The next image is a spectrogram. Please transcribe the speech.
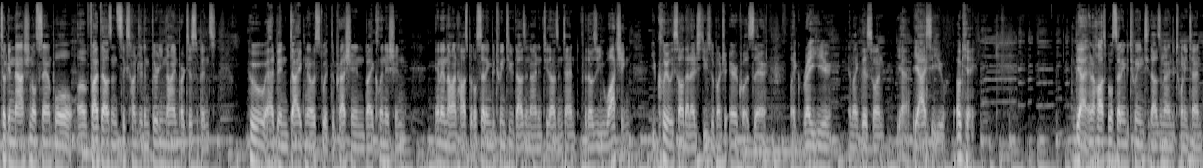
took a national sample of 5,639 participants who had been diagnosed with depression by a clinician in a non-hospital setting between 2009 and 2010. For those of you watching, you clearly saw that I just used a bunch of air quotes there, like right here and like this one. Yeah, yeah, I see you. Okay. Yeah, in a hospital setting between 2009 to 2010.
